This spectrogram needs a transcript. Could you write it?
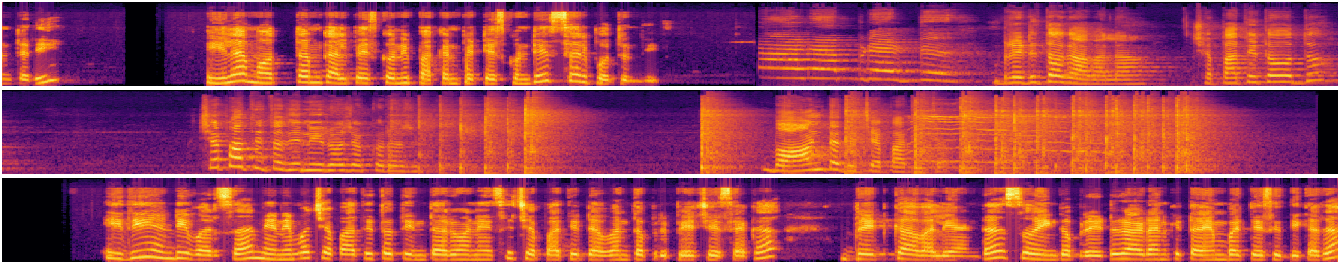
ఉంటుంది. ఇలా మొత్తం కలిపేసుకొని పక్కన పెట్టేసుకుంటే సరిపోతుంది. బ్రెడ్తో కావాలా? చపాతీతో వద్దు? చపాతీతో తిని ఈరోజు ఒక్కరోజు బాగుంటుంది చపాతీతో. ఇది అండి వరుస. నేనేమో చపాతీతో తింటారు అనేసి చపాతీ డవ్ అంతా ప్రిపేర్ చేశాక బ్రెడ్ కావాలి అంట. సో ఇంకా బ్రెడ్ రావడానికి టైం పట్టేసిద్ది కదా.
